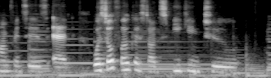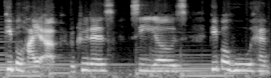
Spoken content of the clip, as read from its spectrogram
conferences and was so focused on speaking to people higher up, recruiters, CEOs, people who have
